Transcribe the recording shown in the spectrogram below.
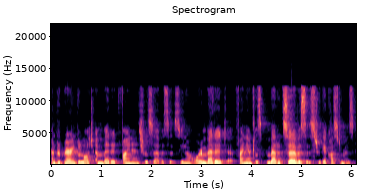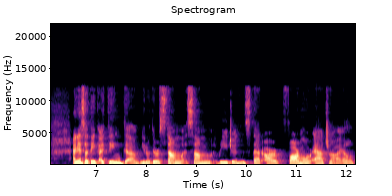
and preparing to launch embedded financial services, you know, or embedded financial embedded services to their customers. And yes, I think I think um, you know there are some some regions that are far more agile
